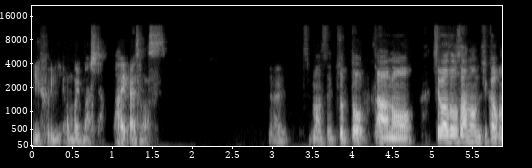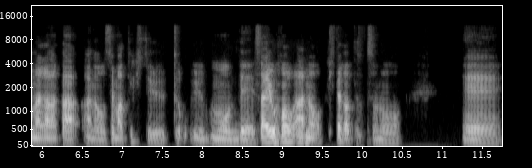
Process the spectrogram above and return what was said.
いうふうに思いました。はい、ありがとうございます。はい、すみません。ちょっと、あの、柴藤さんの時間もなかなか、あの、迫ってきてると思うんで、最後、あの、聞きたかった、その、え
